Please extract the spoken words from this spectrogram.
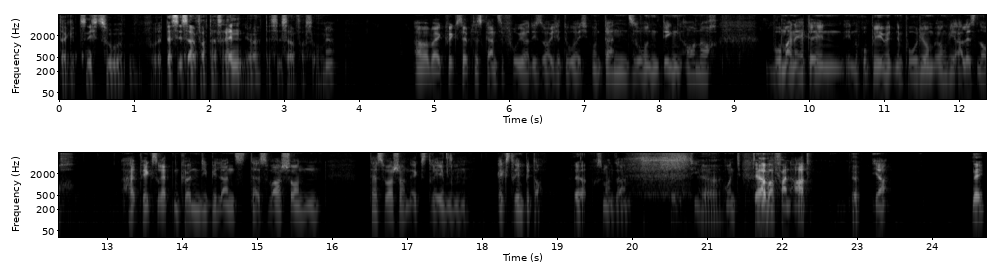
da gibt es nicht zu, oder das ist einfach das Rennen, ja, das ist einfach so. Ja. Aber bei Quickstep das ganze Frühjahr die Seuche durch und dann so ein Ding auch noch, wo man hätte in, in Roubaix mit einem Podium irgendwie alles noch halbwegs retten können, die Bilanz, das war schon das war schon extrem, extrem bitter. Ja. Muss man sagen. Für das Team. Ja. Und, ja, aber Van Art, ja. ja. Nee?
